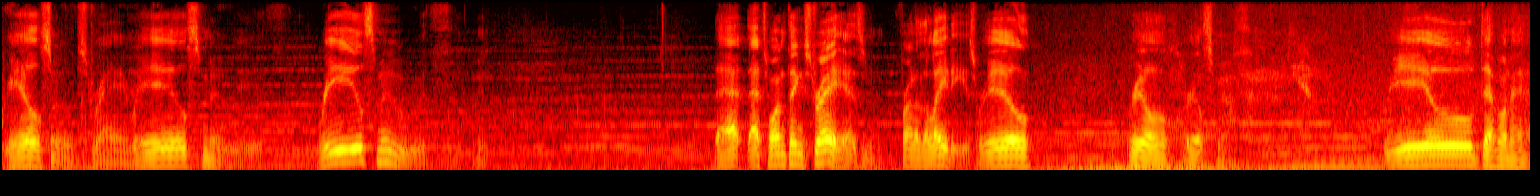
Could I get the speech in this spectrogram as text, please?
Real smooth, Stray. Real smooth. Real smooth. That that's one thing Stray is in front of the ladies. Real, real, real smooth. Real debonair.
